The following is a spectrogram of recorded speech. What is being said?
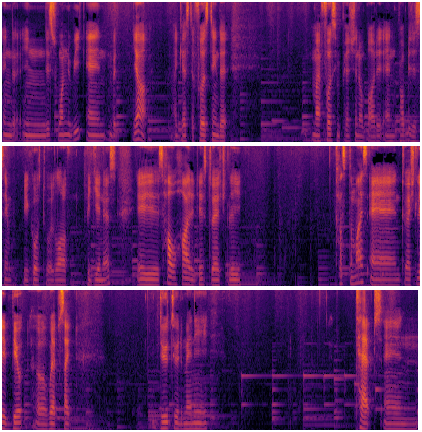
in the in this one week and but yeah i guess the first thing that my first impression about it and probably the same it goes to a lot of beginners is how hard it is to actually customize and to actually build a website due to the many tabs and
